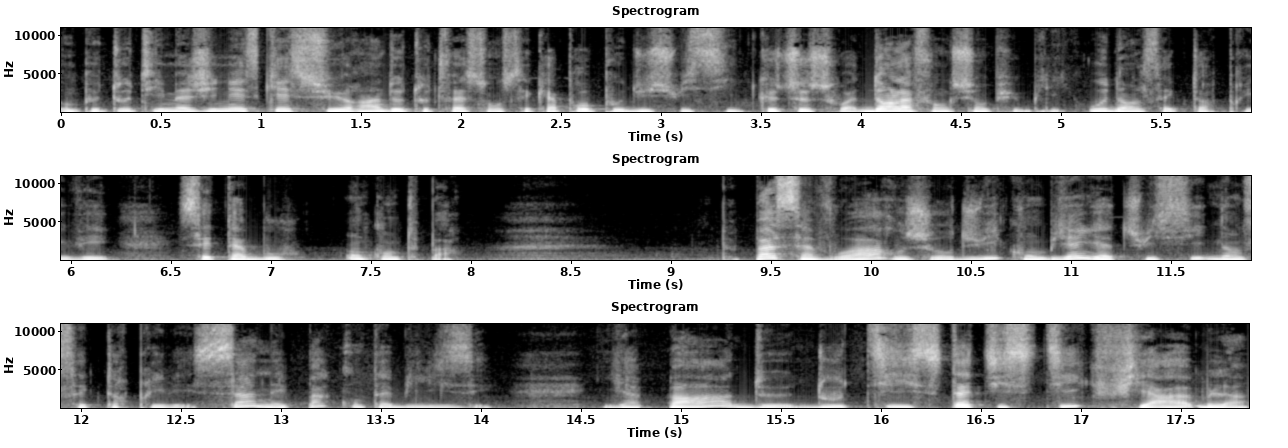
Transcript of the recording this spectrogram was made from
on peut tout imaginer. Ce qui est sûr, hein, de toute façon, c'est qu'à propos du suicide, que ce soit dans la fonction publique ou dans le secteur privé, c'est tabou. On compte pas. On peut pas savoir aujourd'hui combien il y a de suicides dans le secteur privé. Ça n'est pas comptabilisé. Il n'y a pas d'outils statistiques fiables.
